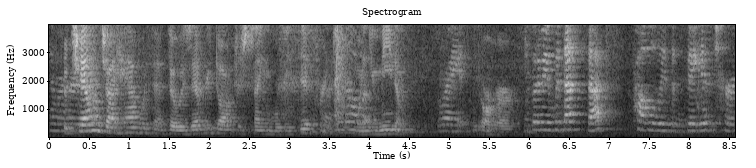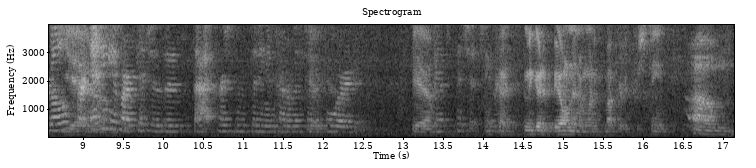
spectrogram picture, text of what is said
him? The challenge I have with that, though, is every doctor saying will be different know, when but- you meet them, Right. or her. But I mean, but that's, that's probably the biggest hurdle for any of our pitches is that person sitting in front of us at a board. Yeah. We have to pitch it to. Okay, let me go to Bill, and then I'm going to come up here to Christine. Um,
